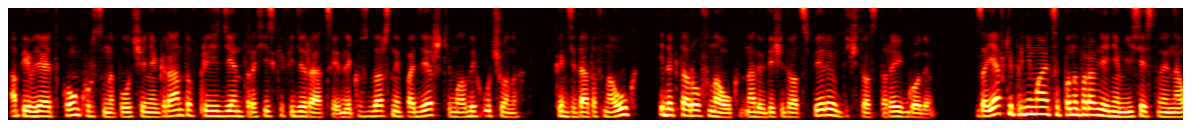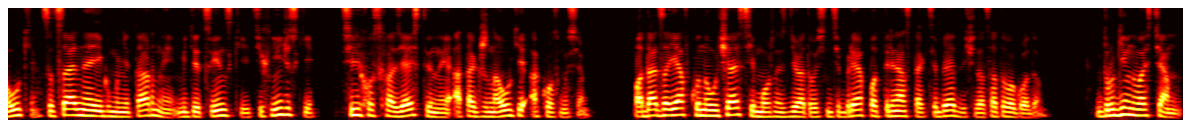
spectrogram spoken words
объявляет конкурсы на получение грантов президента Российской Федерации для государственной поддержки молодых ученых, кандидатов наук и докторов наук на 2021-2022 годы. Заявки принимаются по направлениям естественной науки, социальные и гуманитарные, медицинские, технические, сельхозхозяйственные, а также науки о космосе. Подать заявку на участие можно с 9 сентября по 13 октября 2020 года. К другим новостям.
